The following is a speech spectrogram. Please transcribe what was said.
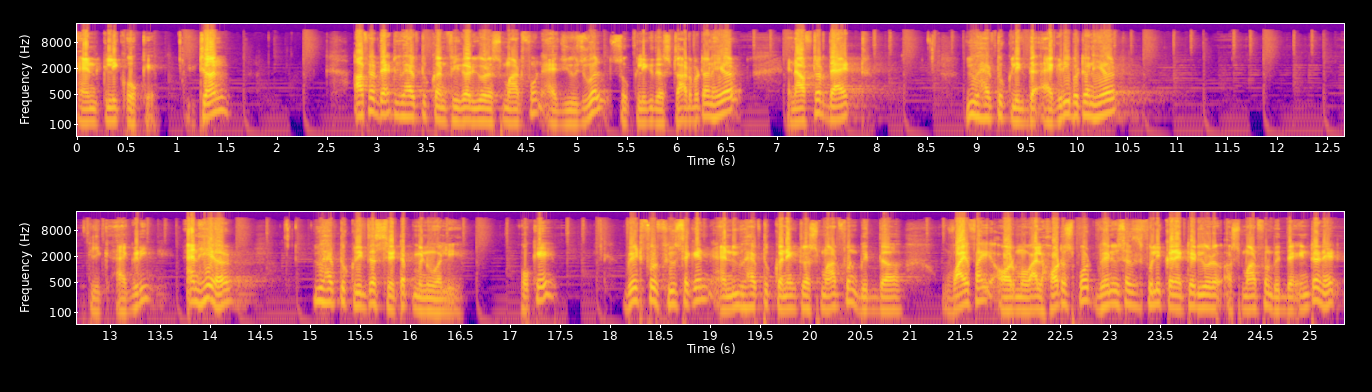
and click ok done after that you have to configure your smartphone as usual. So click the start button here. And after that you have to click the agree button here. Click agree. And here you have to click the setup manually. Okay? Wait for few seconds and you have to connect your smartphone with the Wi-Fi or mobile hotspot. When you successfully connected your uh, smartphone with the internet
